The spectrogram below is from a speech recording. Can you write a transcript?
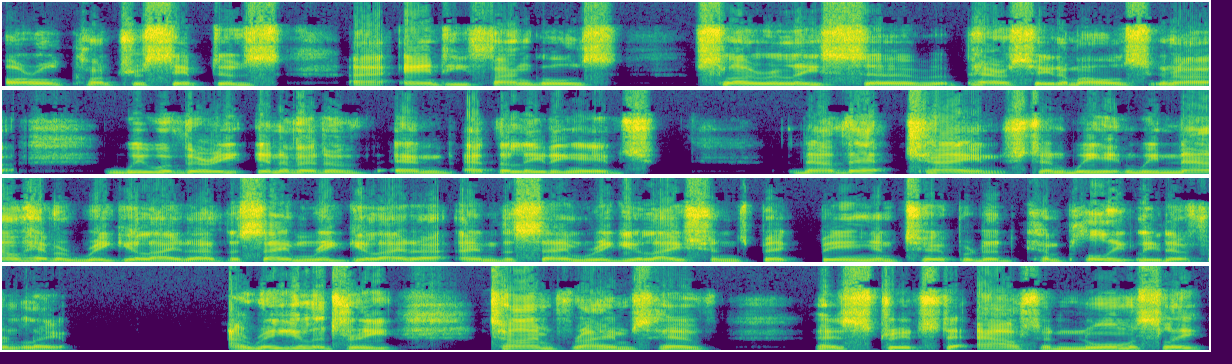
oral contraceptives, uh, antifungals, slow release uh, paracetamols. You know, we were very innovative and at the leading edge. Now that changed, and we we now have a regulator, the same regulator and the same regulations, but being interpreted completely differently. Our regulatory timeframes have has stretched out enormously.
